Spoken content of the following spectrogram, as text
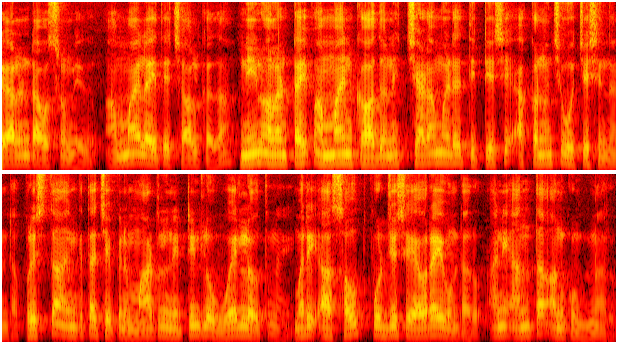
టాలెంట్ అవసరం లేదు. అమ్మాయిలు అయితే చాలు కదా. నేను అలాంటి టైప్ అమ్మాయిని కాదు అని చెడమెడ తిట్టేసి అక్కడ నుంచి వచ్చేసిందంట. ప్రస్తుతం అంకిత చెప్పిన మాటలు నెట్టింట్లో వైరల్ అవుతున్నాయి. మరి ఆ సౌత్ ప్రొడ్యూసర్ ఎవరై ఉంటారు అని అంతా అనుకుంటున్నారు.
